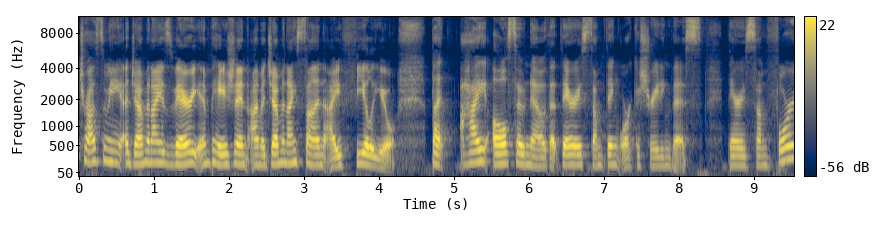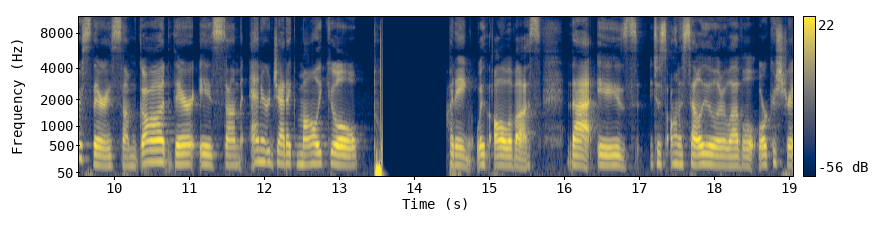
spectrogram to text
Trust me, a Gemini is very impatient. I'm a Gemini sun. I feel you. But I also know that there is something orchestrating this. There is some force, there is some God, there is some energetic molecule happening with all of us that is just on a cellular level orchestrating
